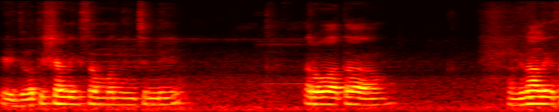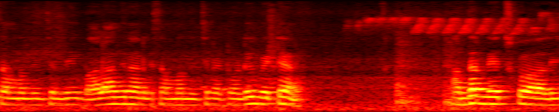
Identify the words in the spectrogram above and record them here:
ఈ జ్యోతిషానికి సంబంధించింది తర్వాత అంజనాలకి సంబంధించింది బాలాంజనానికి సంబంధించినటువంటివి పెట్టాను. అందరు నేర్చుకోవాలి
